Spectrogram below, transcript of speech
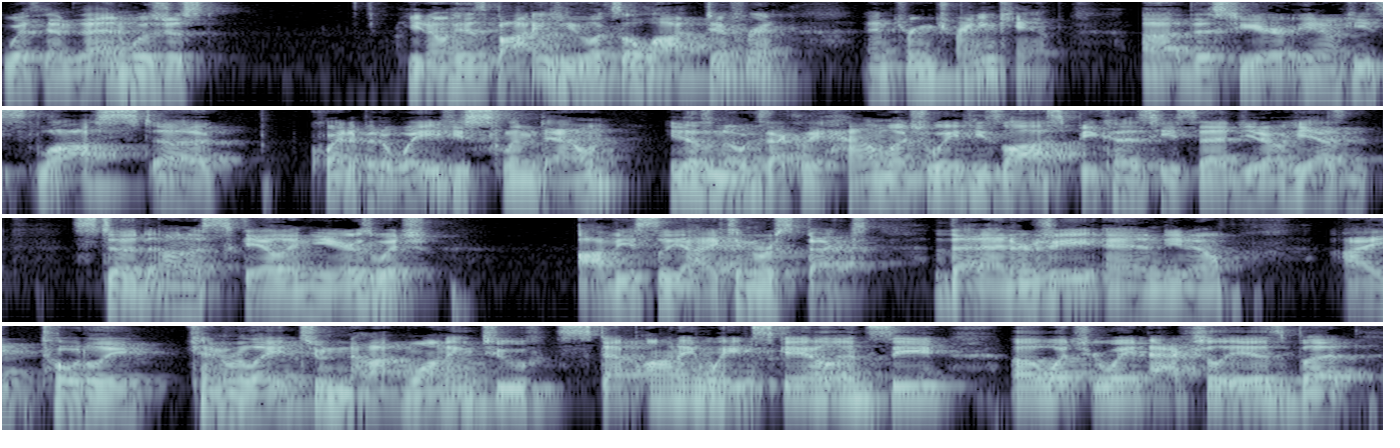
with him then was just, you know, his body. He looks a lot different entering training camp uh, this year. You know, he's lost uh, quite a bit of weight. He's slimmed down. He doesn't know exactly how much weight he's lost because he said, you know, he hasn't stood on a scale in years, which obviously I can respect that energy. And, you know, I totally can relate to not wanting to step on a weight scale and see uh, what your weight actually is. But,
